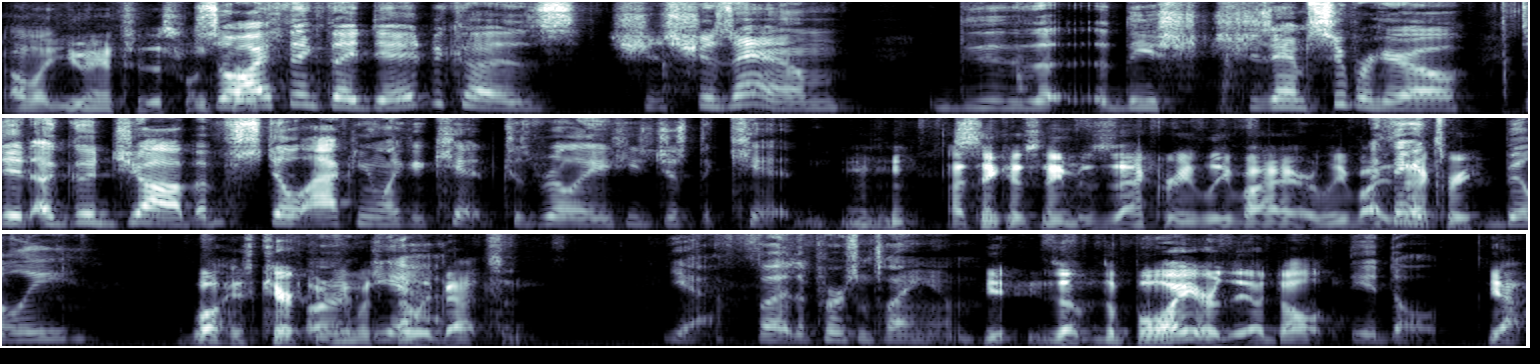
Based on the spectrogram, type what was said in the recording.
I'll let you answer this one So first. I think they did because Sh- Shazam, the, the the Shazam superhero, did a good job of still acting like a kid. Because really, he's just a kid. hmm I think his name is Zachary Levi or Levi I think Zachary. it's Billy. Well, his character or- name was yeah. Billy Batson. Yeah, but the person playing him. The the boy or the adult? the adult. Yeah,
